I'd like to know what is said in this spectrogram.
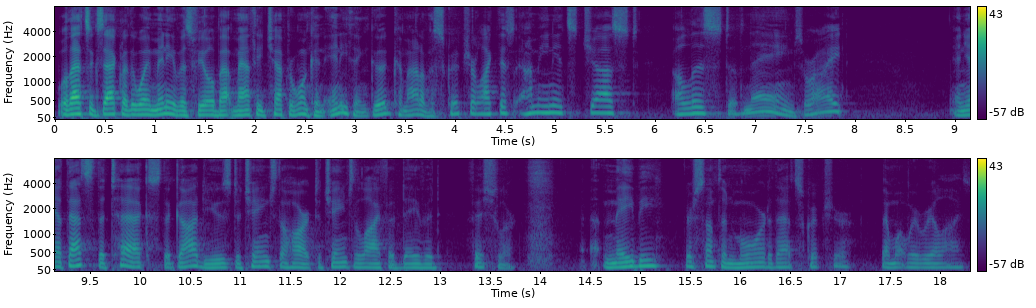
Well, that's exactly the way many of us feel about Matthew chapter 1. Can anything good come out of a scripture like this? I mean, it's just a list of names, right? And yet, that's the text that God used to change the heart, to change the life of David Fischler. Maybe there's something more to that scripture than what we realize.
